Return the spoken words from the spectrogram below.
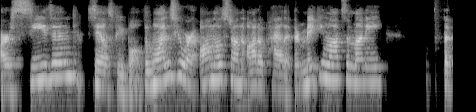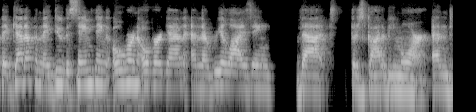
are seasoned salespeople, the ones who are almost on autopilot. They're making lots of money, but they get up and they do the same thing over and over again, and they're realizing that there's got to be more. And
